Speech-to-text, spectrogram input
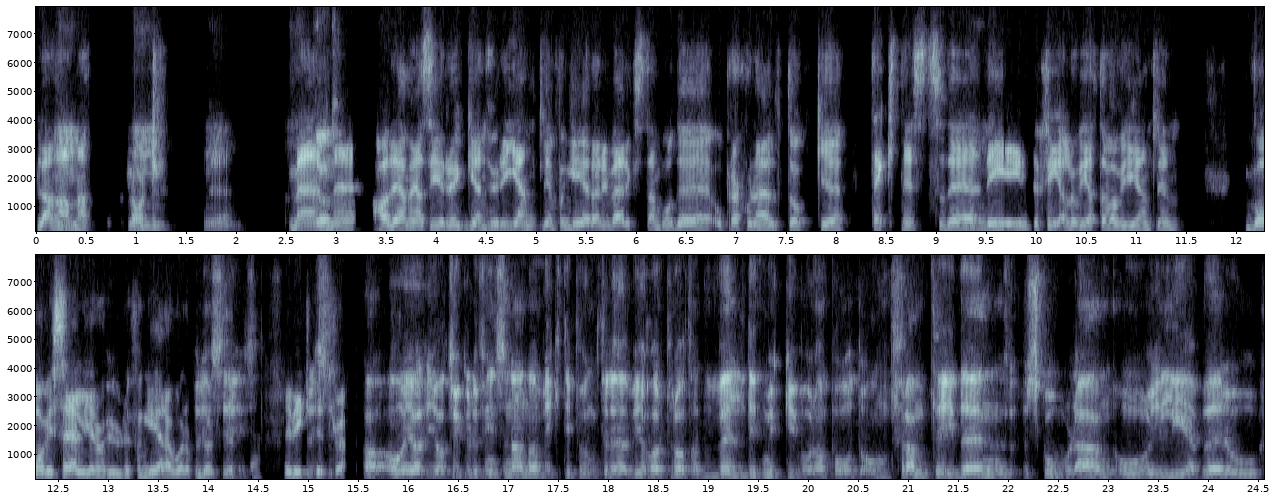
Bland mm. annat såklart. Mm. mm. Men jag... ha det med sig i ryggen hur det egentligen fungerar i verkstaden, både operationellt och tekniskt. Så det, mm. det, är inte fel att veta vad vi egentligen vad vi säljer och hur det fungerar, våra produkter. Precis. Det är viktigt Precis. tror jag. Ja, och jag, jag, tycker det finns en annan viktig punkt i det här. Vi har pratat väldigt mycket i vår podd om framtiden, skolan och elever och,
